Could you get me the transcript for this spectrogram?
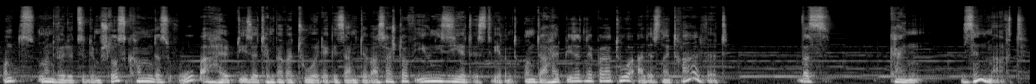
Und man würde zu dem Schluss kommen, dass oberhalb dieser Temperatur der gesamte Wasserstoff ionisiert ist, während unterhalb dieser Temperatur alles neutral wird. Was keinen Sinn macht.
